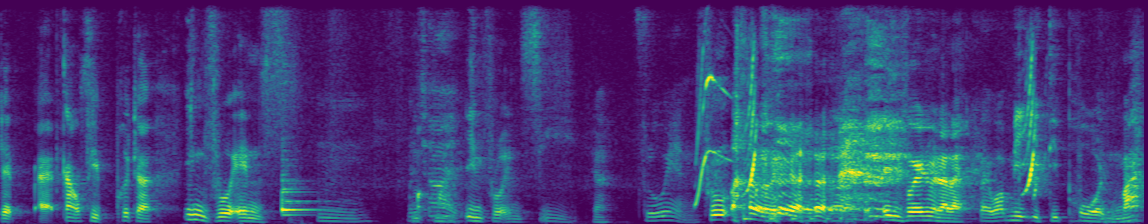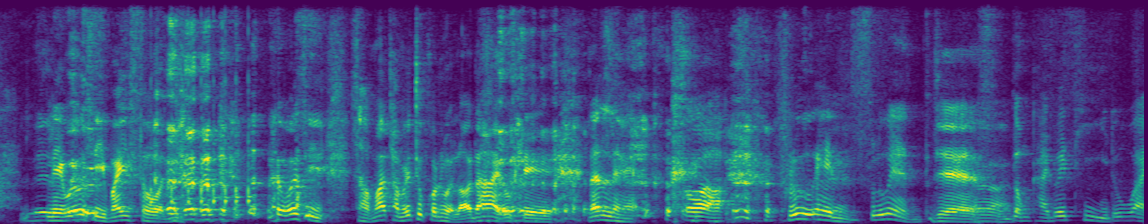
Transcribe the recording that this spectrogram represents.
7 8 9 10เพื่อจะ influence อืม ไม่ใช่ influence นะ fluent ฟลู influence เป็นอะไร แปลว่ามีอิทธิพลเห็นไหมเลเวลสี่ไม่โสดเลเวลสี่สามารถทำให้ทุกคนหัวเราะได้ โอเค นั่นแหละว่า fluence fluent yes เออลงท้ายด้วย t ด้วย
